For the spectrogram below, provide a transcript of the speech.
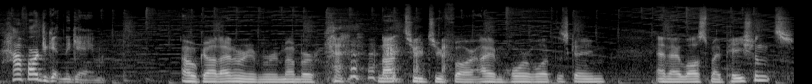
how far did you get in the game? Oh god, I don't even remember. Not too too far. I am horrible at this game, and I lost my patience.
